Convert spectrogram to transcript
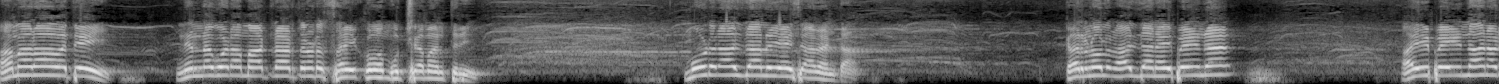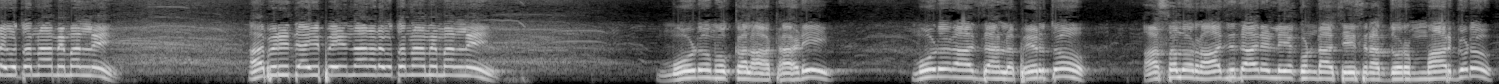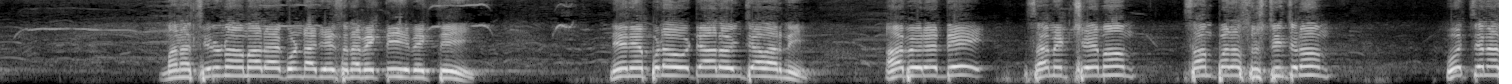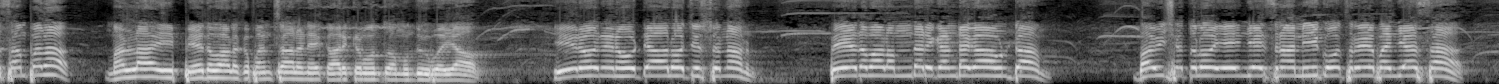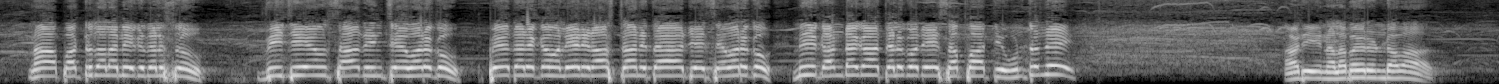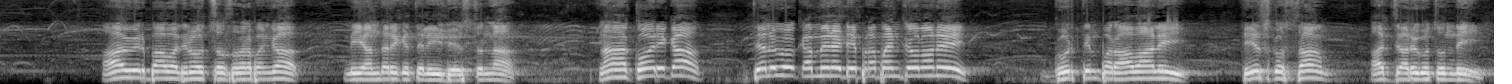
అమరావతి. నిన్న కూడా మాట్లాడుతున్నాడు సైకో ముఖ్యమంత్రి. మూడు రాజధానులు చేశాడంట. కర్నూలు రాజధాని అయిపోయిందా? అయిపోయిందా అని అడుగుతున్నా మిమ్మల్ని. అభివృద్ధి అయిపోయిందా అని అడుగుతున్నా మిమ్మల్ని. మూడు ముక్కలు ఆటాడి మూడు రాజధానుల పేరుతో అసలు రాజధాని లేకుండా చేసిన దుర్మార్గుడు. మన చిరునామా లేకుండా చేసిన వ్యక్తి ఈ వ్యక్తి. నేను ఎప్పుడో ఒకటి ఆలోచించేవారిని. అభివృద్ధి సమిక్షేమం సంపద సృష్టించడం వచ్చిన సంపద మళ్ళా ఈ పేదవాళ్ళకు పంచాలనే కార్యక్రమంతో ముందుకు పోయాం. ఈరోజు నేను ఒకటి ఆలోచిస్తున్నాను. పేదవాళ్ళందరికి అండగా ఉంటాం. భవిష్యత్తులో ఏం చేసినా మీకోసమే పనిచేస్తా. నా పట్టుదల మీకు తెలుసు. విజయం సాధించే వరకు పేదరికం లేని రాష్ట్రాన్ని తయారు చేసే వరకు మీకు అండగా తెలుగుదేశం పార్టీ ఉంటుంది. అది నలభై రెండవ ఆవిర్భావ దినోత్సవం సందర్భంగా మీ అందరికీ తెలియజేస్తున్నా. నా కోరిక తెలుగు కమ్యూనిటీ ప్రపంచంలోనే గుర్తింపు రావాలి. తీసుకొస్తాం. అది జరుగుతుంది.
